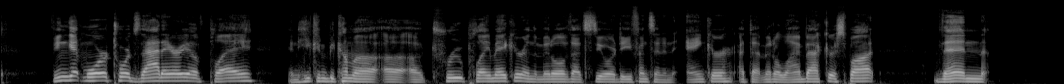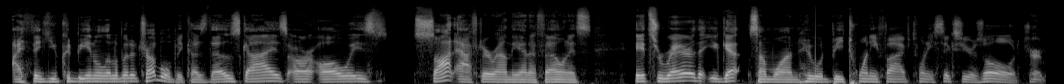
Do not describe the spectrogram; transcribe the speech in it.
if you can get more towards that area of play and he can become a, a, a true playmaker in the middle of that Steeler defense and an anchor at that middle linebacker spot, then I think you could be in a little bit of trouble because those guys are always sought after around the NFL and it's it's rare that you get someone who would be 25, 26 years old Sure.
